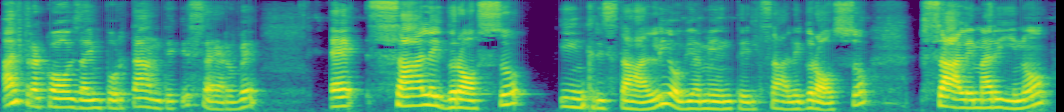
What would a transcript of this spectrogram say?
Altra cosa importante che serve è sale grosso in cristalli, ovviamente il sale grosso, sale marino,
